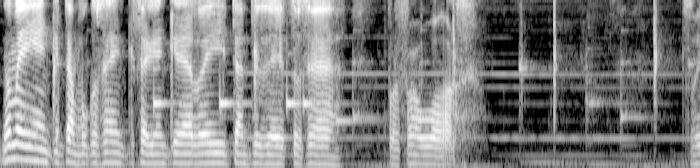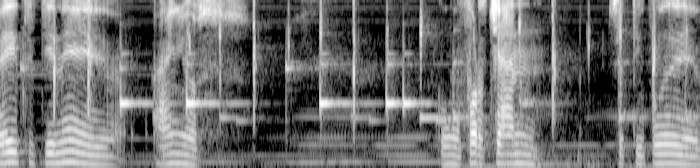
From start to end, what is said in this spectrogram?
No me digan que tampoco saben que sabían que era Reddit antes de esto, o sea, por favor. Reddit tiene años. Como 4chan. Ese tipo de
